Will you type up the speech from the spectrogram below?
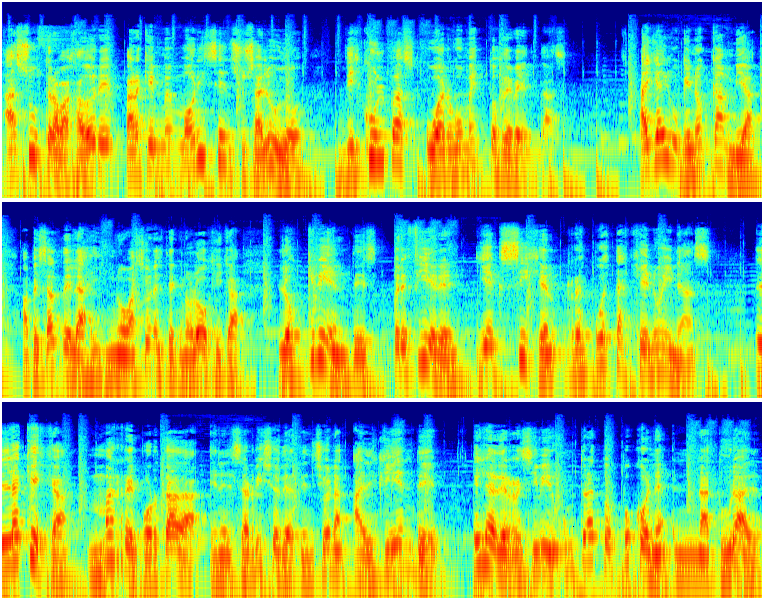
a sus trabajadores para que memoricen sus saludos, disculpas o argumentos de ventas. Hay algo que no cambia a pesar de las innovaciones tecnológicas. Los clientes prefieren y exigen respuestas genuinas. La queja más reportada en el servicio de atención al cliente es la de recibir un trato poco natural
